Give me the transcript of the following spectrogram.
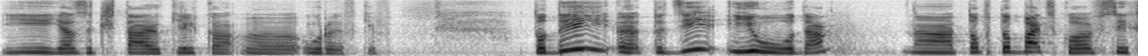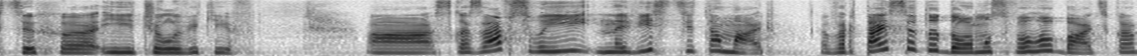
і я зачитаю кілька е, уривків. Тоді, е, тоді Іуда, тобто батько всіх цих е, її чоловіків, сказав своїй невістці Тамар: вертайся додому свого батька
